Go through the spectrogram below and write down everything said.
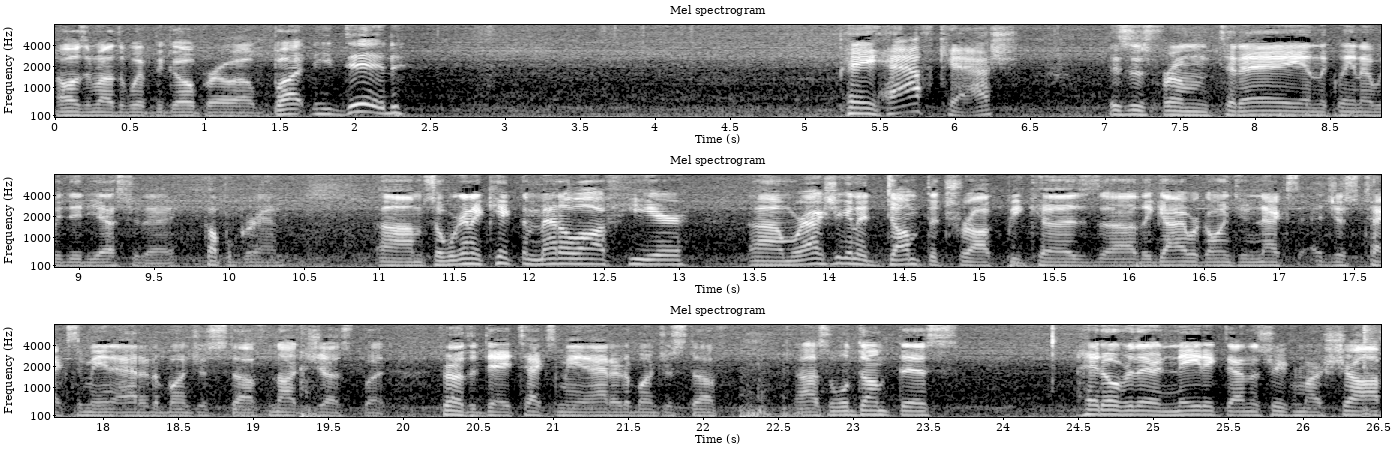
I wasn't about to whip the GoPro out, but he did pay half cash. This is from today and the cleanup we did yesterday, a couple grand. Um, so we're gonna kick the metal off here. Um, we're actually gonna dump the truck because uh, the guy we're going to next just texted me and added a bunch of stuff. Not just, but throughout the day texted me and added a bunch of stuff. Uh, so we'll dump this, head over there Natick down the street from our shop,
